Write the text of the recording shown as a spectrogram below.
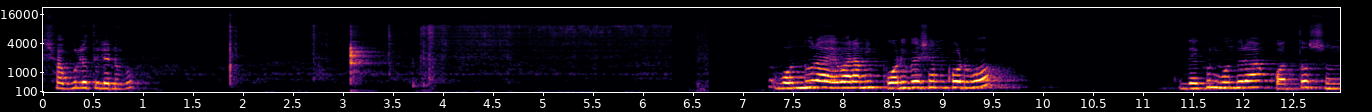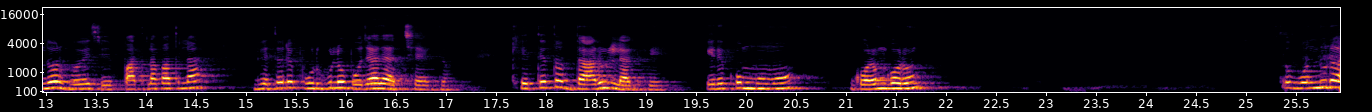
সবগুলো তুলে নেব। তো বন্ধুরা, এবার আমি পরিবেশন করব। দেখুন বন্ধুরা, কত সুন্দর হয়েছে, পাতলা পাতলা। ভেতরে পুরগুলো বোঝা যাচ্ছে একদম। খেতে তো দারুণ লাগবে। এরকম মোমো গরম গরম। তো বন্ধুরা,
